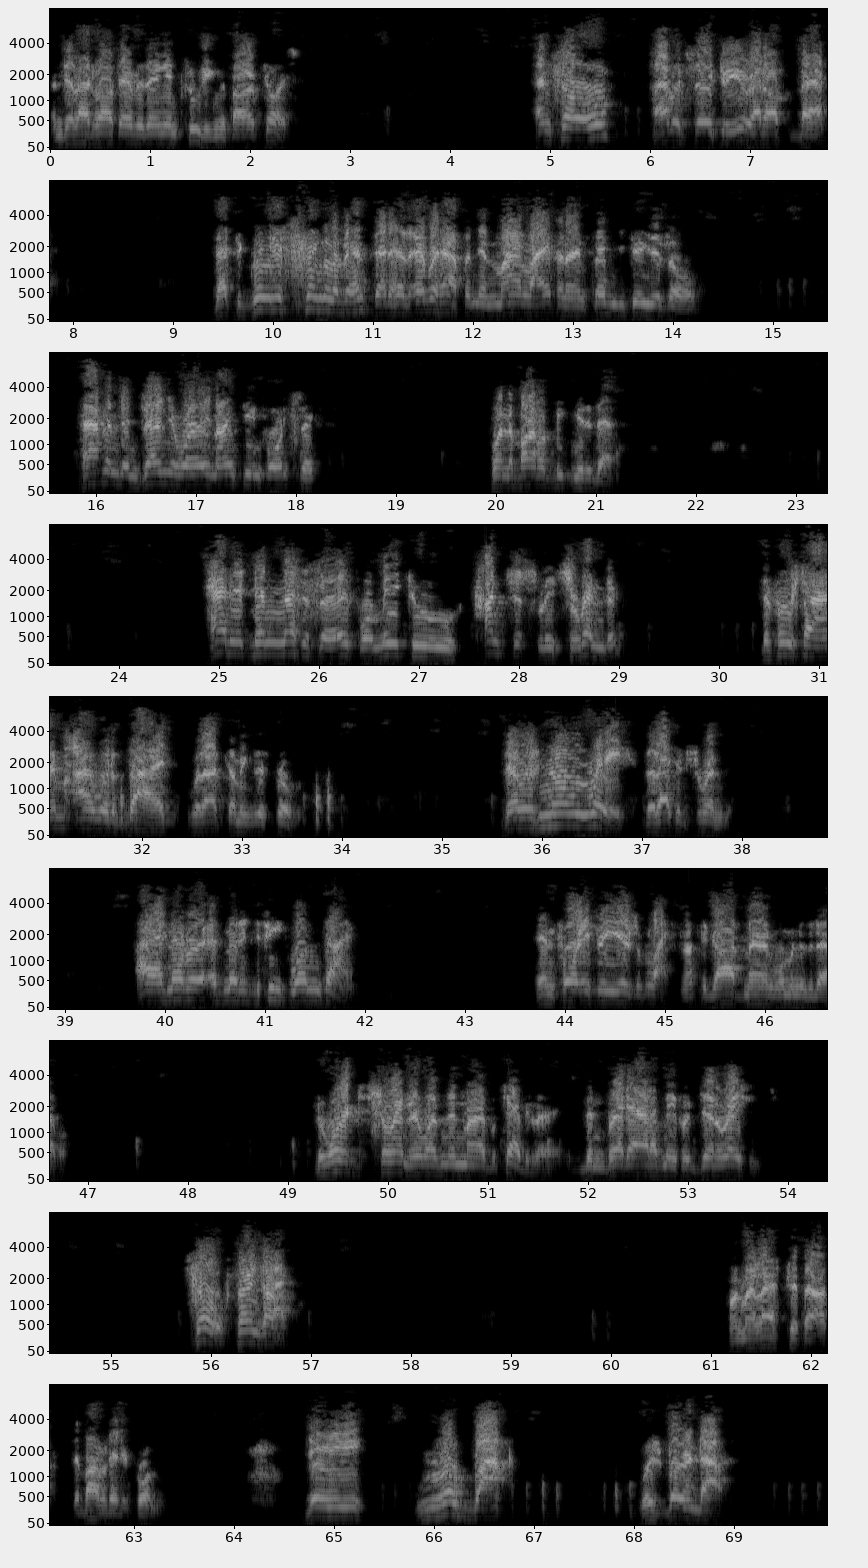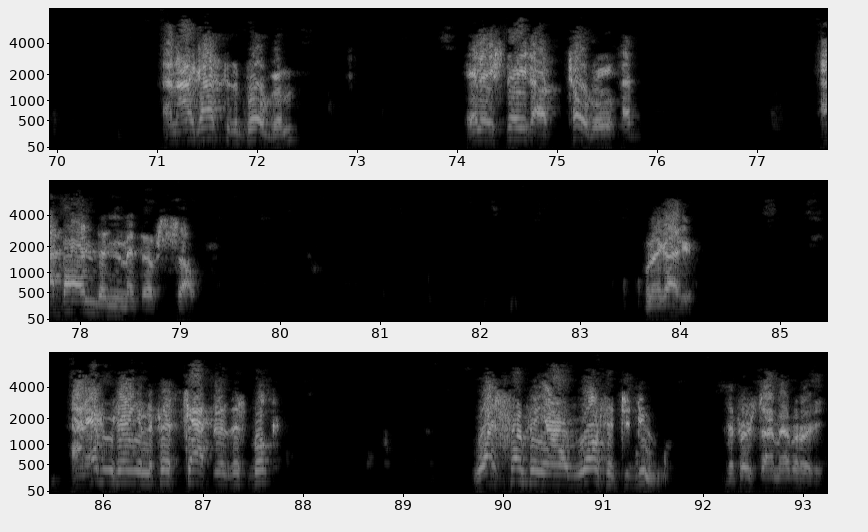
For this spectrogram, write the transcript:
Until I'd lost everything, including the power of choice. And so, I would say to you right off the bat, that the greatest single event that has ever happened in my life, and I'm 72 years old, happened in January 1946 when the bottle beat me to death. Had it been necessary for me to consciously surrender, the first time I would have died without coming to this program. There was no way that I could surrender. I had never admitted defeat one time in 43 years of life, not to God, man, woman, or the devil. The word surrender wasn't in my vocabulary. It's been bred out of me for generations. So, thank God. On my last trip out, the bottle did it for me. The roadblock was burned out. And I got to the program in a state of total ab- abandonment of self. When I got here. And everything in the fifth chapter of this book was something I wanted to do the first time I ever heard it.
